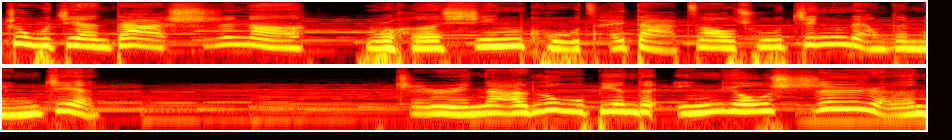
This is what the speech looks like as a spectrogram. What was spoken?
铸剑大师呢，如何辛苦才打造出精良的名剑。至于那路边的吟游诗人，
